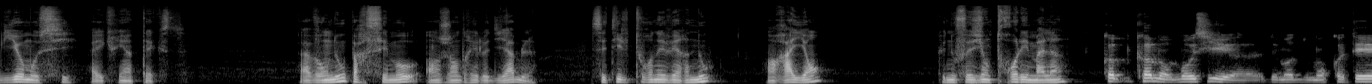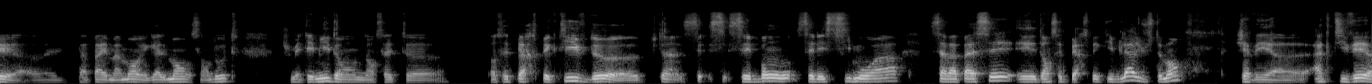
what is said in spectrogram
Guillaume aussi a écrit un texte. Avons-nous par ces mots engendré le diable? S'est-il tourné vers nous en raillant que nous faisions trop les malins? Comme, moi aussi, euh, de, mon, côté, euh, papa et maman également, sans doute, je m'étais mis dans, dans cette, euh, dans cette perspective de putain, c'est bon, c'est les six mois, ça va passer. Et dans cette perspective-là, justement, j'avais activé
